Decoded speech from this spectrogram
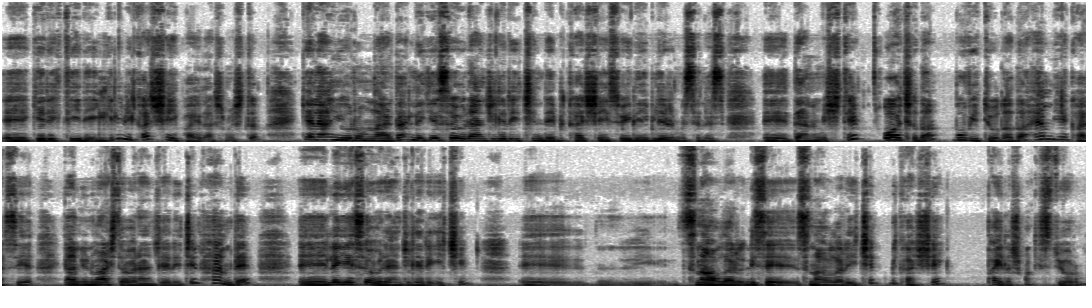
e, gerektiğiyle ilgili birkaç şey paylaşmıştım. Gelen yorumlarda LGS öğrencileri için de birkaç şey söyleyebilir misiniz e, denmişti. O açıdan bu videoda da hem YKS yani üniversite öğrencileri için hem de e, LGS öğrencileri için e, sınavlar, lise sınavları için birkaç şey paylaşmak istiyorum.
